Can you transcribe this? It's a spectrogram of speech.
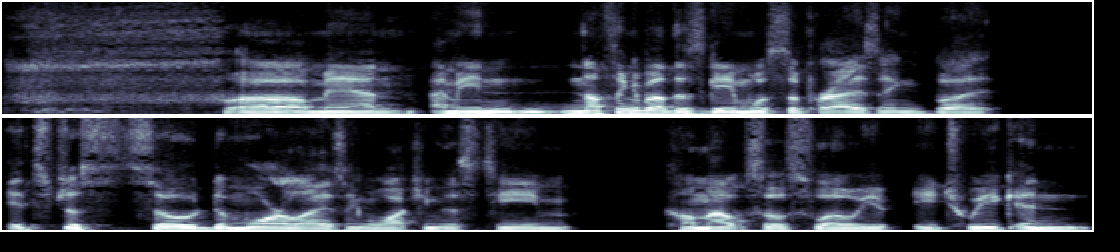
Oh man, I mean, nothing about this game was surprising, but it's just so demoralizing watching this team come out so slow each week and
